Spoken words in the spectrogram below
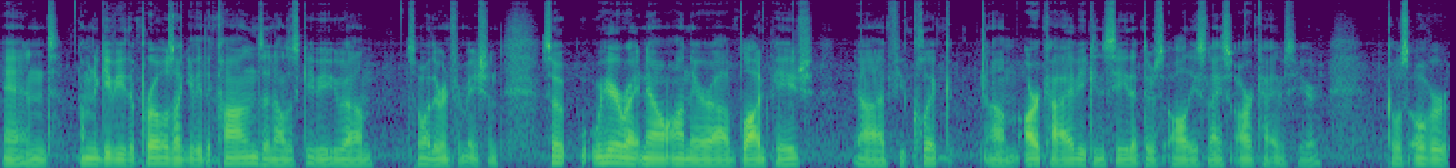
and I'm going to give you the pros, I'll give you the cons, and I'll just give you um, some other information. So we're here right now on their uh, blog page. Uh, if you click um, archive, you can see that there's all these nice archives here. It goes over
